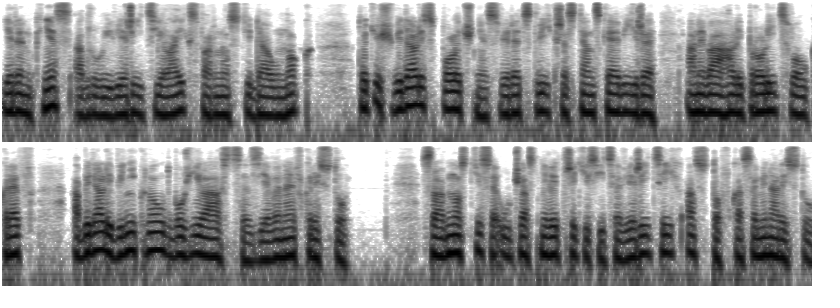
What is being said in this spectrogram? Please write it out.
jeden kněz a druhý věřící laik z farnosti Dao Nok, totiž vydali společně svědectví křesťanské víře a neváhali prolít svou krev, aby dali vyniknout boží lásce zjevené v Kristu. Slavnosti se účastnili tři tisíce věřících a stovka seminaristů.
